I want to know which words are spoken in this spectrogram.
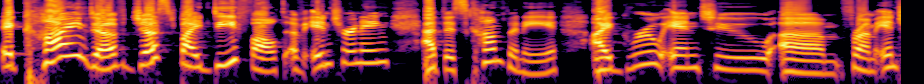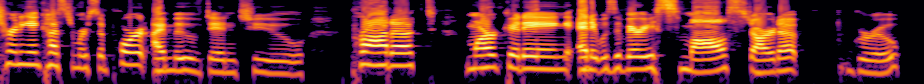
it kind of, just by default of interning at this company, I grew into, um, from interning in customer support, I moved into product, marketing, and it was a very small startup group.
